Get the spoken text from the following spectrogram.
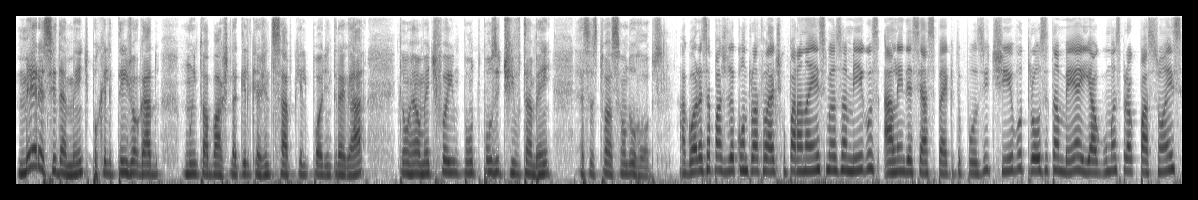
merecidamente, porque ele tem jogado muito abaixo daquilo que a gente sabe que ele pode entregar. Então, realmente foi um ponto positivo também essa situação do Robson. Agora, essa partida contra o Atlético Paranaense, meus amigos, além desse aspecto positivo, trouxe também aí algumas preocupações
